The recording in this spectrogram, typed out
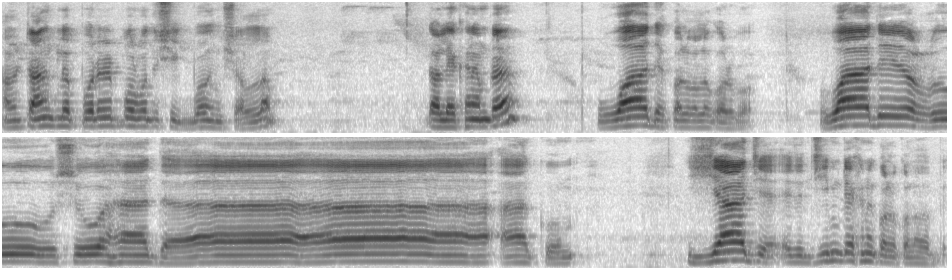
আমরা টানগুলো পরের পর্বতে শিখব ইনশাল্লাহ তাহলে এখানে আমরা ওয়াদে কলকল করব। ওয়াদে উ আকুম ইয়াজে এই যে জিমটা এখানে কলকল হবে।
